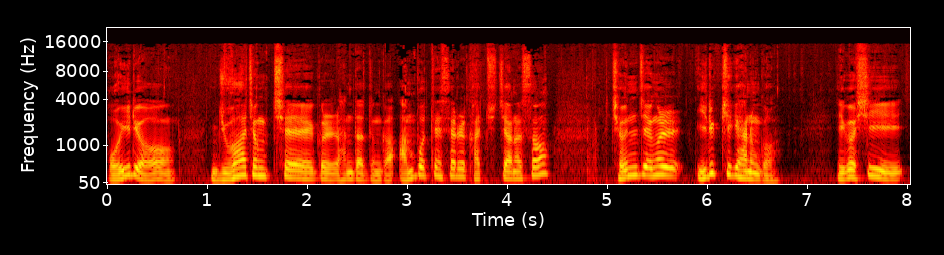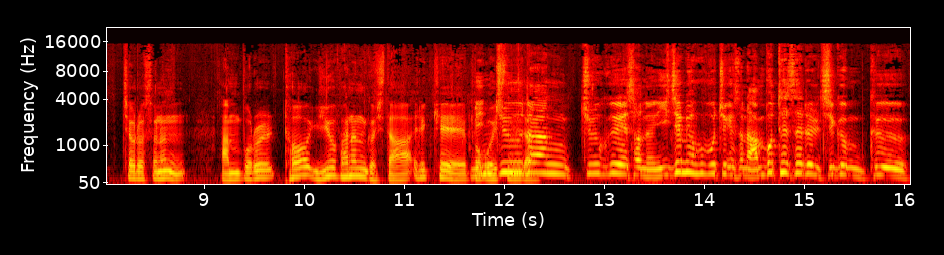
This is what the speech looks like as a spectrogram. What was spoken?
오히려 유화 정책을 한다든가 안보 태세를 갖추지 않아서 전쟁을 일으키게 하는 것 이것이 저로서는 안보를 더 위협하는 것이다 이렇게 보고 민주당 있습니다. 민주당 쪽에서는 이재명 후보 쪽에서는 안보 태세를 지금 그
